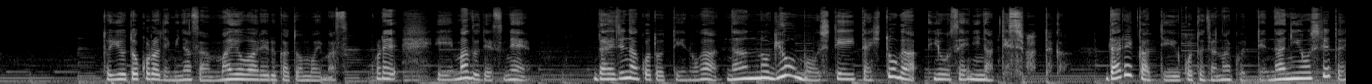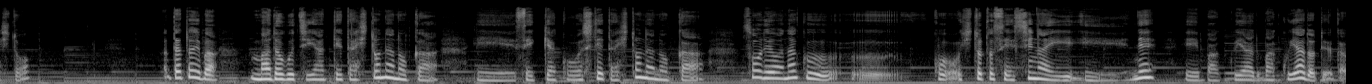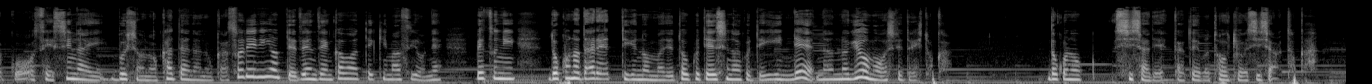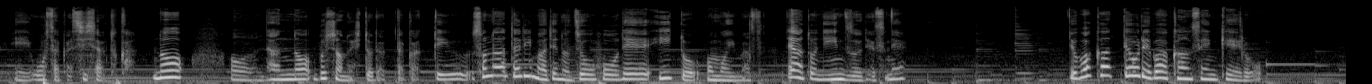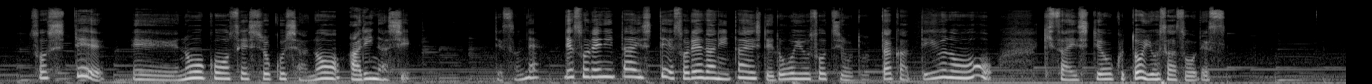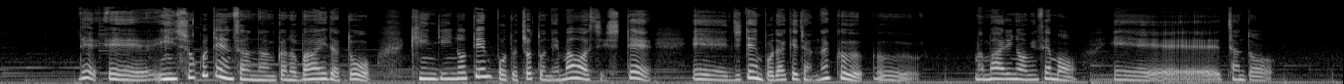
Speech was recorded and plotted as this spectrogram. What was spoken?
というところで皆さん迷われるかと思います。これ、えー、まずですね大事なことっていうのが何の業務をしていた人が陽性になってしまったか誰かっていうことじゃなくって何をしてた人？例えば窓口やってた人なのか、えー、接客をしてた人なのかそうではなくこう人と接しない、えー、ね、えー、バックヤードバックヤードというかこう接しない部署の方なのかそれによって全然変わってきますよね別にどこの誰っていうのまで特定しなくていいんで何の業務をしてた人かどこの支社で例えば東京支社とかえー、大阪支社とかの何の部署の人だったかっていうその辺りまでの情報でいいと思います。であと人数ですね。で分かっておれば感染経路そして、えー、濃厚接触者のありなしですね。でそれに対してそれらに対してどういう措置を取ったかっていうのを記載しておくと良さそうです。で、えー、飲食店さんなんかの場合だと近隣の店舗とちょっと根回しして、えー、自店舗だけじゃなく、まあ、周りのお店も、えー、ちゃんと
